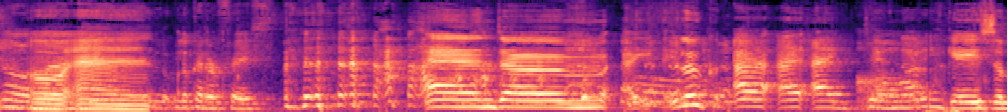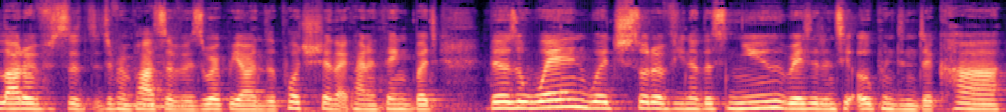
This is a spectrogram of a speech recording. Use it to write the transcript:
Oh, man. and look, look at her face. and um, I, look, I, I, I have not engaged a lot of sort of different parts of his work beyond the portraiture and that kind of thing. But there's a way in which sort of you know this new residency opened in Dakar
